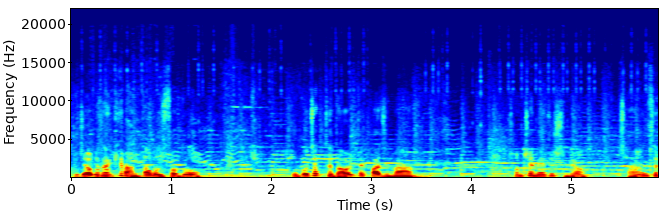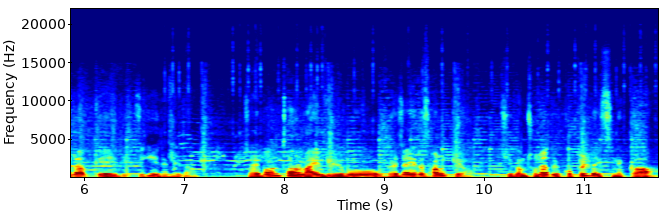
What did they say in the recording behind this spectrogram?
굳이 여기서는 킬 안 따고 있어도 오브젝트 나올 때까지만 천천히 해주시면 자연스럽게 이기, 이기게 됩니다. 자 이번 턴 라인 밀고 메자이를 사올게요. 지금 조냐도 있고 풀도 있으니까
